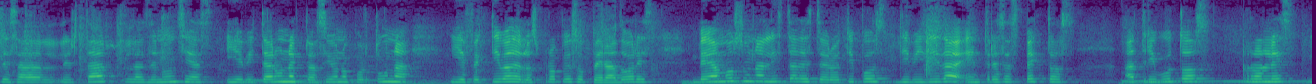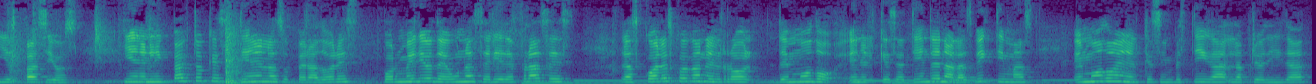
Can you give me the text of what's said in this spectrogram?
desalertar las denuncias y evitar una actuación oportuna y efectiva de los propios operadores. Veamos una lista de estereotipos dividida en tres aspectos, atributos, roles y espacios, y en el impacto que se tienen los operadores por medio de una serie de frases, las cuales juegan el rol de modo en el que se atienden a las víctimas, el modo en el que se investiga la prioridad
